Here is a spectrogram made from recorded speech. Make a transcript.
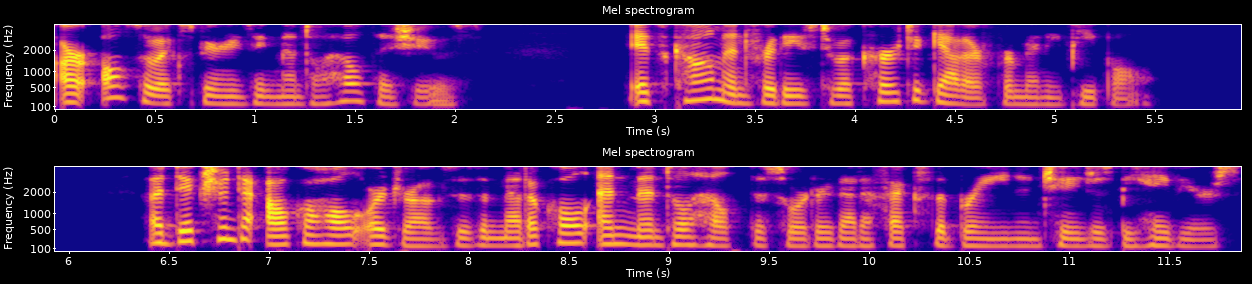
are also experiencing mental health issues. It's common for these to occur together for many people. Addiction to alcohol or drugs is a medical and mental health disorder that affects the brain and changes behaviors,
